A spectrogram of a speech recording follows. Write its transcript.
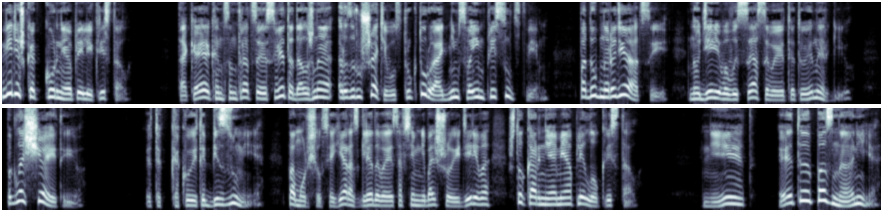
видишь, как корни оплели кристалл? Такая концентрация света должна разрушать его структуру одним своим присутствием, подобно радиации, но дерево высасывает эту энергию, поглощает ее. Это какое-то безумие. — поморщился я, разглядывая совсем небольшое дерево, что корнями оплело кристалл. «Нет, это познание».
